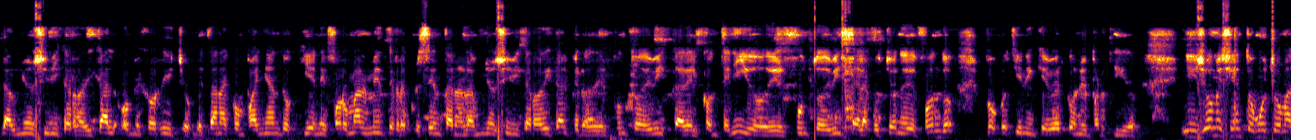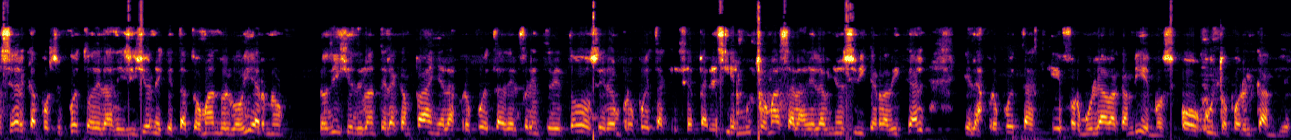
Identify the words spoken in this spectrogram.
la Unión Cívica Radical, o mejor dicho, que están acompañando quienes formalmente representan a la Unión Cívica Radical, pero desde el punto de vista del contenido, desde el punto de vista de las cuestiones de fondo, poco tienen que ver con el partido. Y yo me siento mucho más cerca, por supuesto, de las decisiones que está tomando el gobierno lo dije durante la campaña, las propuestas del Frente de Todos eran propuestas que se parecían mucho más a las de la Unión Cívica Radical que las propuestas que formulaba Cambiemos o Juntos por el Cambio.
